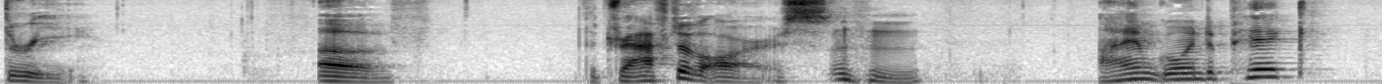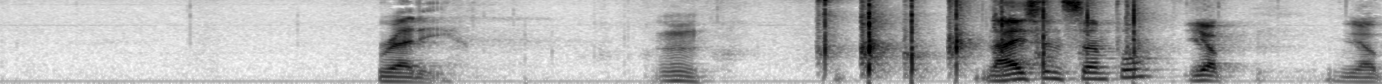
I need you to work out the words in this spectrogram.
three of the draft of ours, Mm-hmm. I am going to pick Ready. Mm. Nice and simple. Yep. Yep.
